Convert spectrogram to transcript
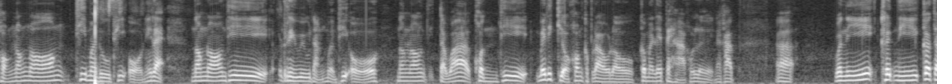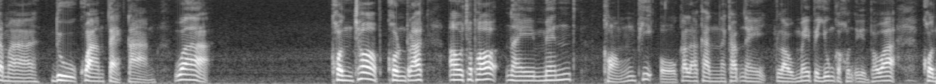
ของน้องๆที่มาดูพี่โอนี่แหละ น้องๆที่รีวิวหนังเหมือนพี่โอ น้องๆแต่ว่าคนที่ไม่ได้เกี่ยวข้องกับเราเราก็ไม่ได้ไปหาเขาเลยนะครับอ่า วันนี้คลิปนี้ก็จะมาดูความแตกต่างว่า คนชอบคนรัก เอาเฉพาะในเมนต์ของพี่โอก็แล้วกันนะครับในเราไม่ไปยุ่งกับคนอื่น เพราะว่าคน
